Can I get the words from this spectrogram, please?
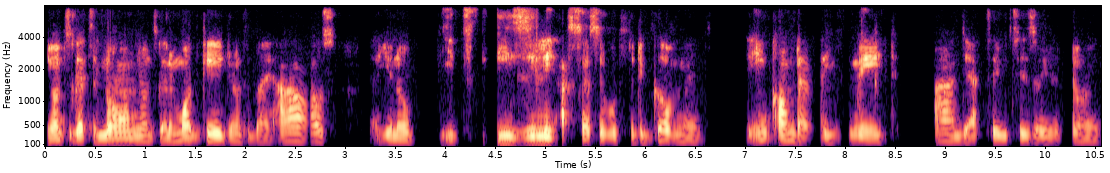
You want to get a loan, you want to get a mortgage, you want to buy a house, you know, it's easily accessible to the government, the income that you've made and the activities that you're doing.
